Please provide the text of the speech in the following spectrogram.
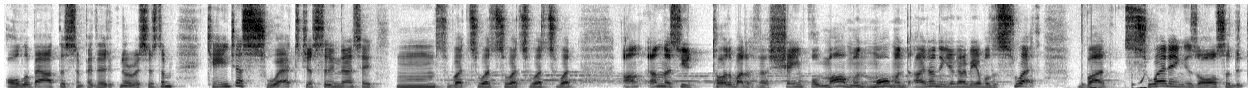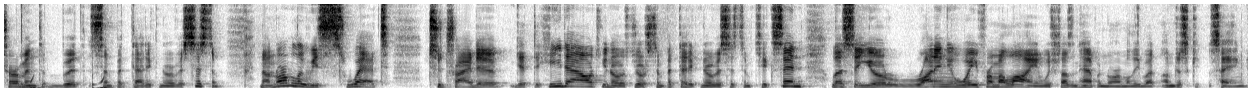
all about the sympathetic nervous system? Can you just sweat, just sitting there and say, mm, sweat, sweat, sweat, sweat, sweat? unless you thought about a shameful moment, moment, I don't think you're going to be able to sweat. But sweating is also determined with sympathetic nervous system. Now, normally we sweat to try to get the heat out, you know, your sympathetic nervous system kicks in. Let's say you're running away from a lion, which doesn't happen normally, but I'm just saying.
